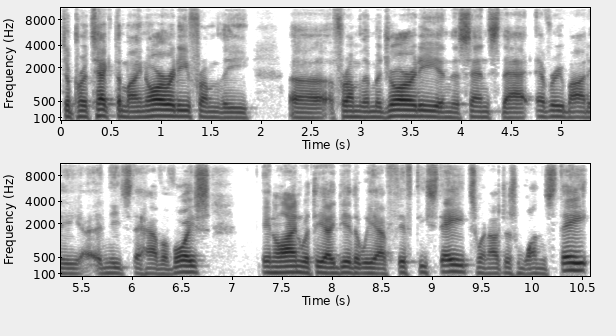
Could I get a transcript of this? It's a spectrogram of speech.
to protect the minority from the uh, from the majority in the sense that everybody uh, needs to have a voice in line with the idea that we have 50 states, we're not just one state.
